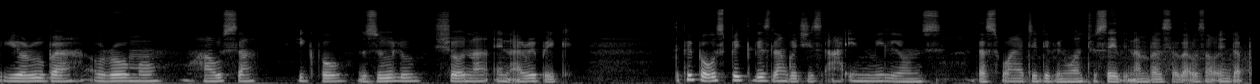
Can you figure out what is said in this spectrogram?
Yoruba, Oromo, Hausa, Igbo, Zulu, Shona, and Arabic. The people who speak these languages are in millions. That's why I didn't even want to say the numbers, so that was I'll end up,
